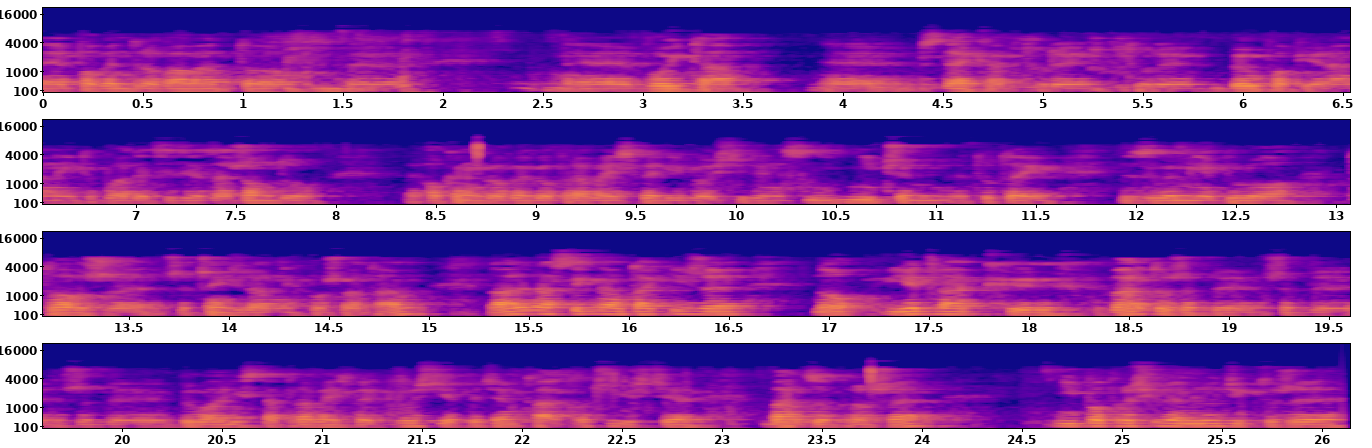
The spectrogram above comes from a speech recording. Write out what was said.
e, powędrowała do e, e, wójta e, Bzdeka, który, który był popierany i to była decyzja zarządu okręgowego Prawa i Sprawiedliwości, więc ni- niczym tutaj złym nie było to, że, że część radnych poszła tam, no ale na sygnał taki, że no jednak y, warto, żeby, żeby, żeby była lista Prawa i Sprawiedliwości. Ja powiedziałem tak, oczywiście bardzo proszę i poprosiłem ludzi, którzy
